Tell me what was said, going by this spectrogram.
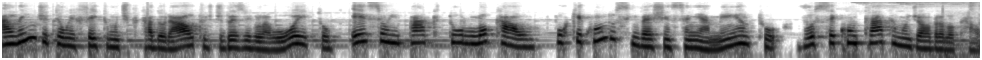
além de ter um efeito multiplicador alto de 2,8, esse é o impacto local. Porque quando se investe em saneamento, você contrata mão de obra local.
